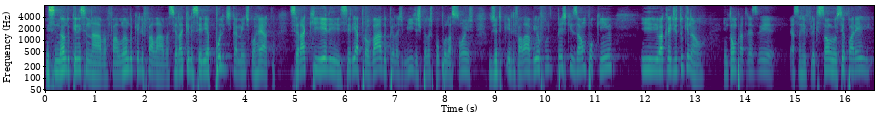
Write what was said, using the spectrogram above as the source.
ensinando o que ele ensinava, falando o que ele falava, será que ele seria politicamente correto? Será que ele seria aprovado pelas mídias, pelas populações, do jeito que ele falava? E eu fui pesquisar um pouquinho e eu acredito que não. Então, para trazer essa reflexão, eu separei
